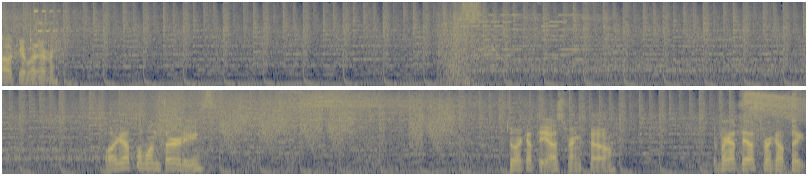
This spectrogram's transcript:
Okay, whatever. Well, I got the 130. Do I got the S rank though? If I got the S rank, I'll take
